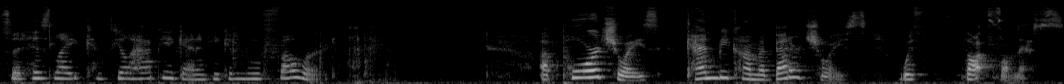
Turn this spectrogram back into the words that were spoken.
so that his light can feel happy again and he can move forward. A poor choice can become a better choice with thoughtfulness.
